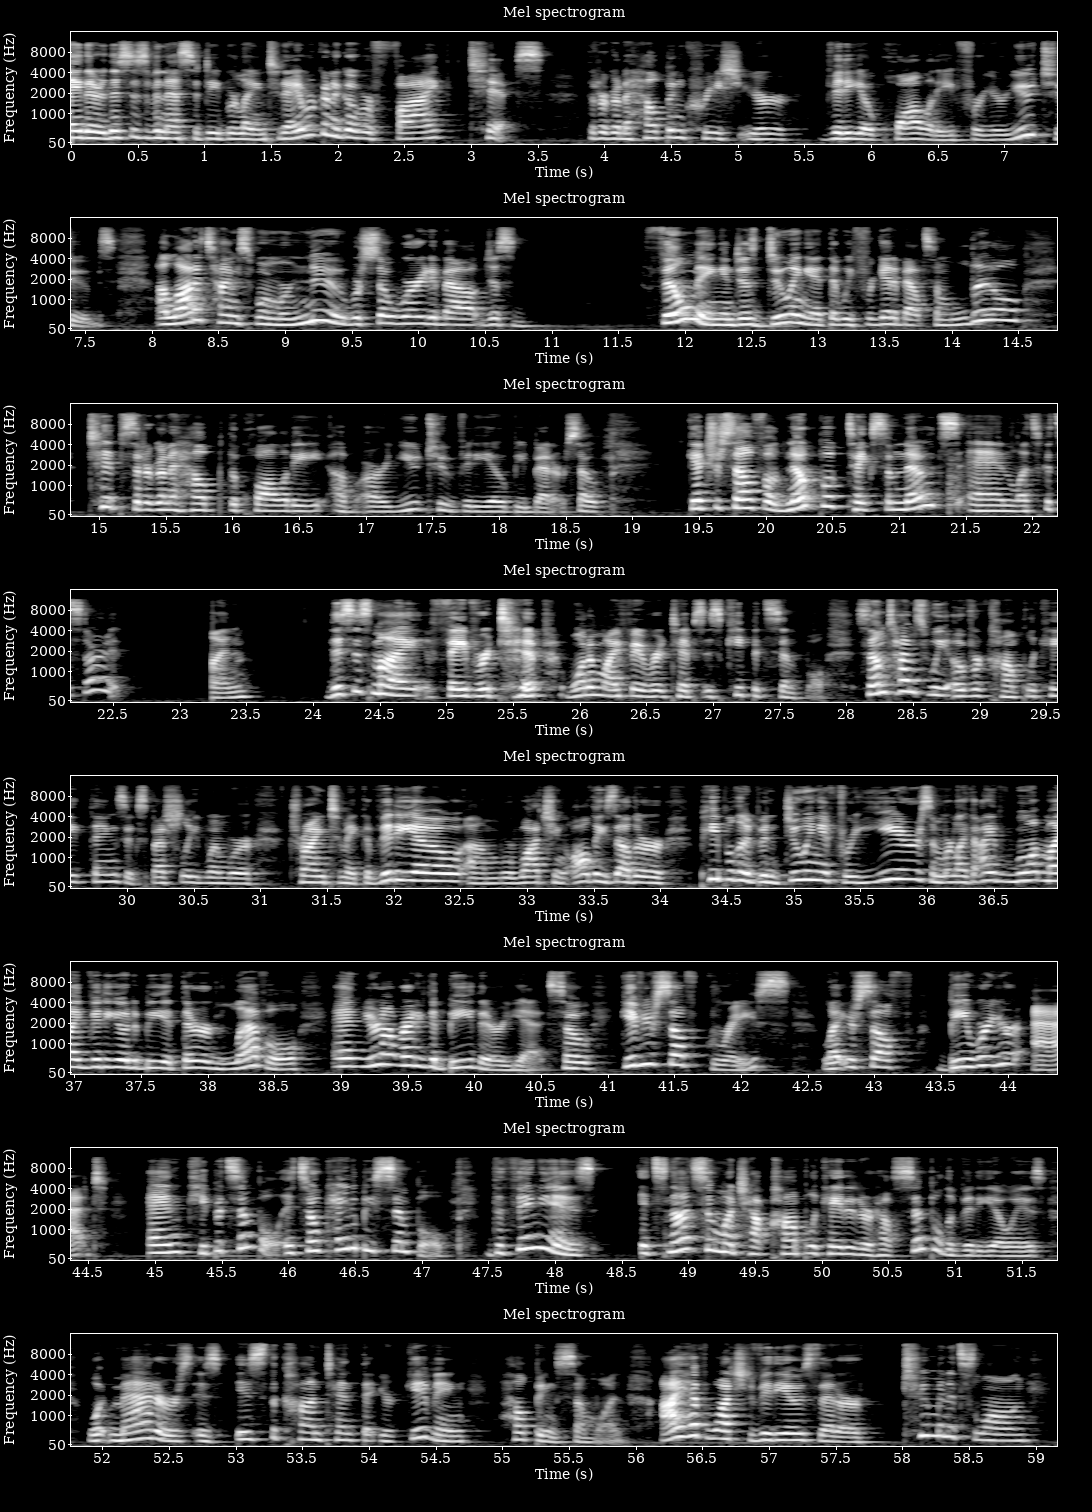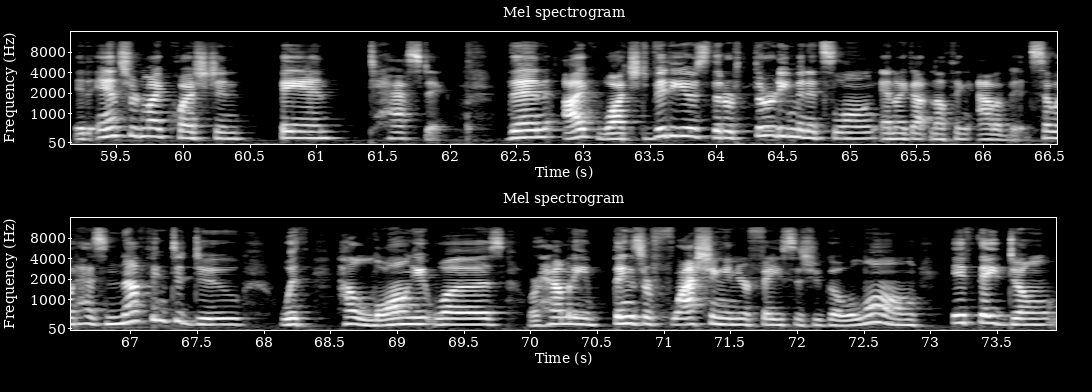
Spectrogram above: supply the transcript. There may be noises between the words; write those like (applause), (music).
Hey there, this is Vanessa DeBerlane. Today we're going to go over five tips that are going to help increase your video quality for your YouTubes. A lot of times when we're new, we're so worried about just filming and just doing it that we forget about some little tips that are going to help the quality of our YouTube video be better. So get yourself a notebook, take some notes, and let's get started. One, this is my favorite (laughs) tip. One of my favorite tips is keep it simple. Sometimes we overcomplicate things, especially when we're trying to make a video. Um, we're watching all these other people that have been doing it for years and we're like, I want my video to be at their level and you're not ready to be there yet. So give yourself grace, let yourself be where you're at and keep it simple. It's okay to be simple. The thing is, it's not so much how complicated or how simple the video is. What matters is, is the content that you're giving helping someone? I have watched videos that are two minutes long. It answered my question. Fantastic. Then I've watched videos that are 30 minutes long and I got nothing out of it. So it has nothing to do with how long it was or how many things are flashing in your face as you go along if they don't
